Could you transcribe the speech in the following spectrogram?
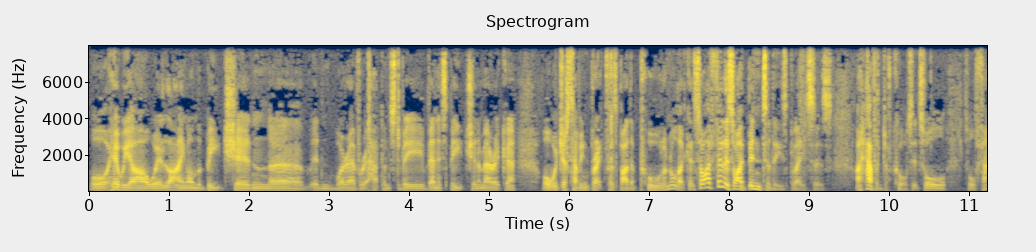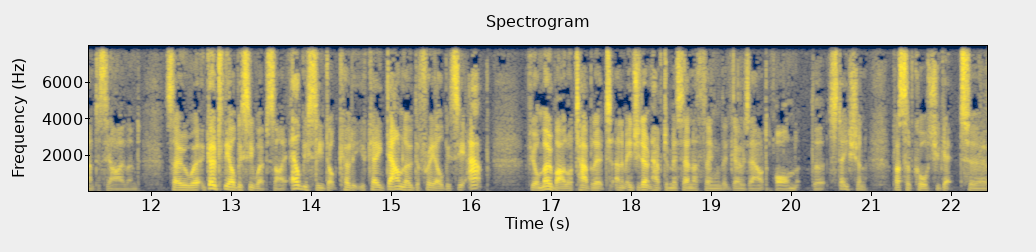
or here we are, we're lying on the beach in, uh, in wherever it happens to be, Venice Beach in America, or we're just having breakfast by the pool and all that. So I feel as though I've been to these places. I haven't, of course. It's all, it's all Fantasy Island. So uh, go to the LBC website, lbc.co.uk, download the free LBC app for your mobile or tablet, and it means you don't have to miss anything that goes out on the station. Plus, of course, you get uh,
